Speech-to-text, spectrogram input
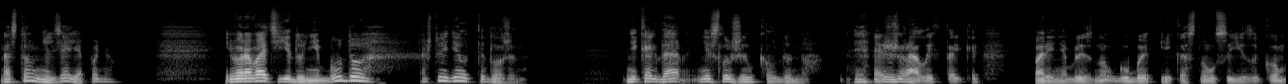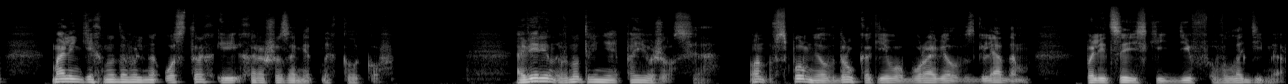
На стол нельзя, я понял. И воровать еду не буду. А что я делать-то должен? Никогда не служил колдуну. Жрал их только. Парень облизнул губы и коснулся языком маленьких, но довольно острых и хорошо заметных клыков. Аверин внутренне поежился. Он вспомнил вдруг, как его буравил взглядом полицейский див Владимир.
